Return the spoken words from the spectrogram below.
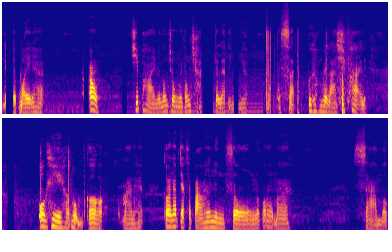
เรียบร้อยนะฮะ เอ้า ชิบหายมันต้องชงไม่ต้องชาร์จกันแล้วอย่างเงี้ยไอสัตว์เปลืองเวลาชิบหายเลย โอเคครับผมก็มานะฮะ ก็นับจากสปาวฮะหนึ่งสองแล้วก็มาสามบล็อก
